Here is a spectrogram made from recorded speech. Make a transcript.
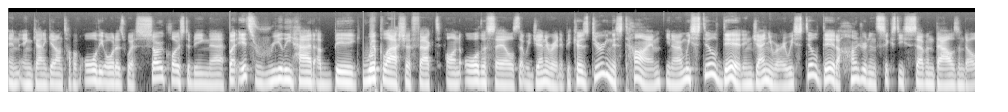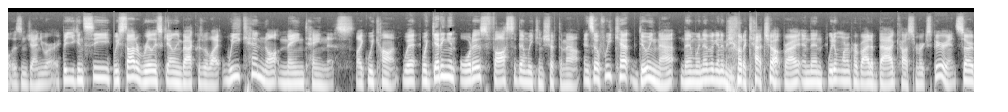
and, and kind of get on top of all the orders. We're so close to being there, but it's really had a big whiplash effect on all the sales that we generated because during this time, you know, and we still did in January, we still did $167,000 in January. But you can see we started really scaling back because we're like, we cannot maintain this. Like we can't. We're we're getting in orders faster than we can ship them out. And so if we kept doing that, then we're never going to be able to catch up, right? And then we don't want to provide a bad customer experience. So,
